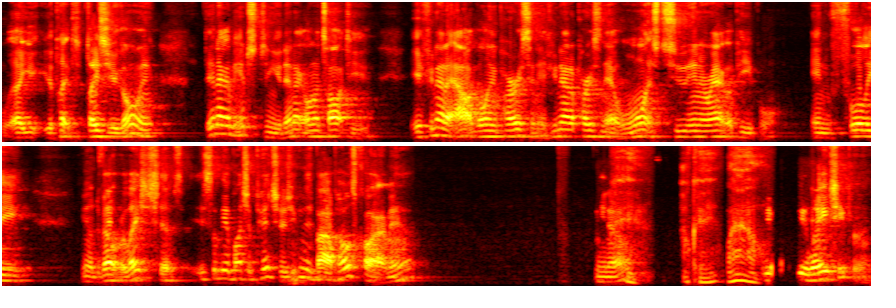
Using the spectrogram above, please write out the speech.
uh, you, the place, places you're going, they're not going to be interested in you. They're not going to talk to you. If you're not an outgoing person, if you're not a person that wants to interact with people and fully, you know, develop relationships, it's to be a bunch of pictures. You can just buy a postcard, man. You know, Okay. Okay. Wow. it'd be way cheaper.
